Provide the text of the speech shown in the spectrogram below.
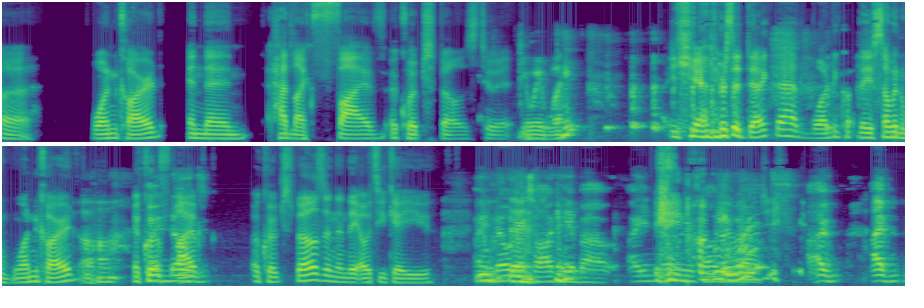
uh one card and then had like five equip spells to it. Yeah, wait, what? Yeah, there's a deck that had one. ca- They summoned one card, Uh huh. equip I know five ex- equip spells, and then they OTK you. I know what you're talking about. I know what you're talking about. I've I've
